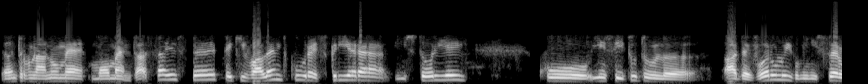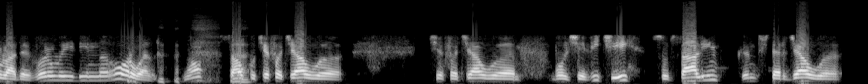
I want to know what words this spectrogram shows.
într-un anume moment. Asta este echivalent cu rescrierea istoriei cu Institutul Adevărului, cu Ministerul Adevărului din Orwell, nu? Sau da. cu ce făceau, ce făceau bolșevicii sub Stalin când ștergeau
